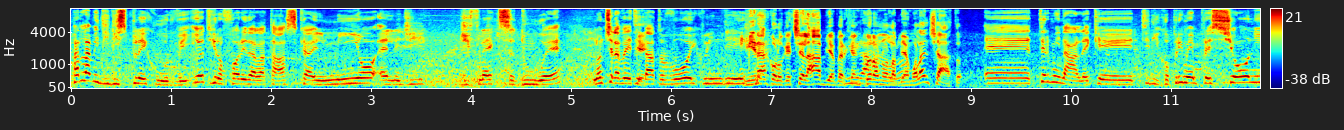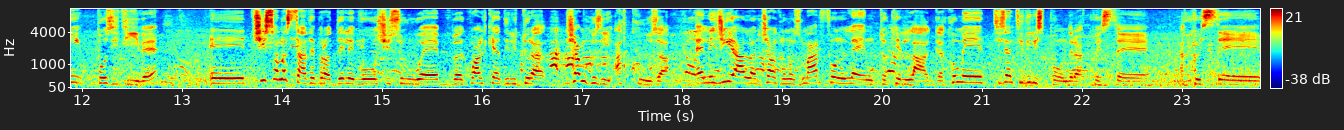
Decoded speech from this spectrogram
Parlavi di display curvi, io tiro fuori dalla tasca il mio LG G Flex 2, non ce l'avete dato voi quindi... Miracolo che ce l'abbia perché ancora non Miracolo. l'abbiamo lanciato. Eh, terminale che ti dico prime impressioni positive e ci sono state però delle voci sul web qualche addirittura diciamo così accusa. LG ha lanciato uno smartphone lento che lagga. Come ti senti di rispondere a queste, a queste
